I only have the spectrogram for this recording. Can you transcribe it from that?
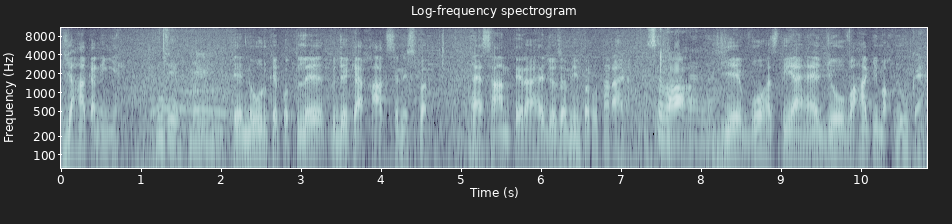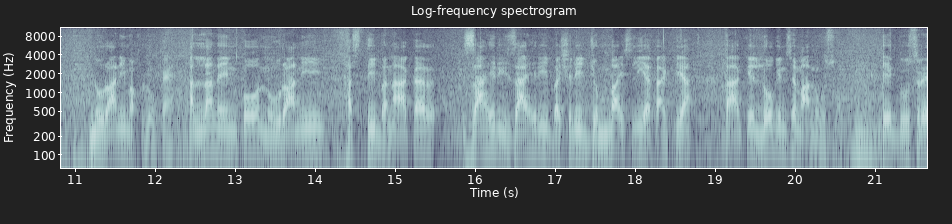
यहाँ का नहीं है। जी। ये नूर के पुतले तुझे क्या खाक से नस्बत? एहसान तेरा है जो ज़मीन पर उतर आया। हाँ। अल्लाह। ये वो हस्तियाँ हैं जो वहाँ की मखलूक हैं। नूरानी मखलूक हैं। अल्लाह ने इनको नूरानी हस्ती बनाकर ज़ाहरी ज़ाहरी बशरी जुम्बा इसलिए अता किया ताकि लोग इनसे मानूस हों। एक दूसरे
